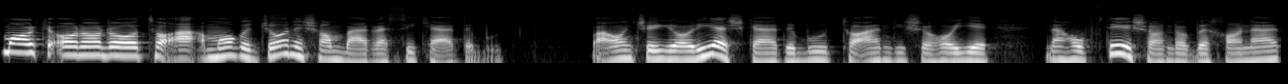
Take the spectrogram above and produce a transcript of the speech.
مارک آنان را تا اعماق جانشان بررسی کرده بود و آنچه یاریش کرده بود تا اندیشه های نهفتهشان را بخواند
